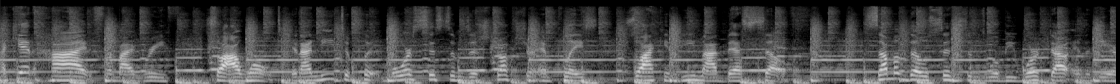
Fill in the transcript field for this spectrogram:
I can't hide from my grief, so I won't. And I need to put more systems and structure in place so I can be my best self. Some of those systems will be worked out in the near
